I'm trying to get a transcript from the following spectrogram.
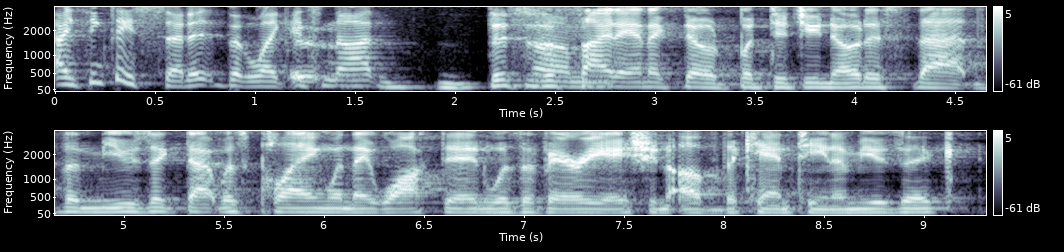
I think they said it, but like it's not. This is a side anecdote, but did you notice that the music that was playing when they walked in was a variation of the Cantina music?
